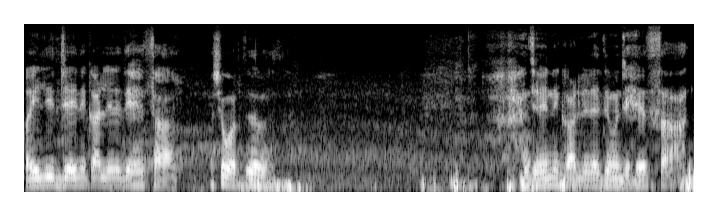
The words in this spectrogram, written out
पहिली जयने काढलेले ते हेसार असे वरती जरा. जयने काढलेले ते म्हणजे हेसार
